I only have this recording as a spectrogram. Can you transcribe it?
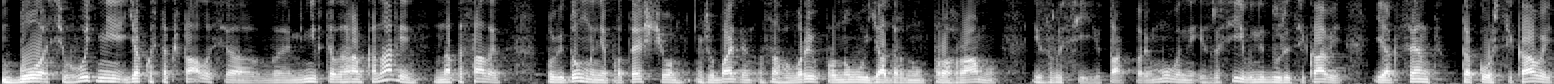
Бо сьогодні якось так сталося. Мені в телеграм-каналі написали повідомлення про те, що Джо Байден заговорив про нову ядерну програму із Росією. Так, перемовини із Росією вони дуже цікаві, і акцент також цікавий.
